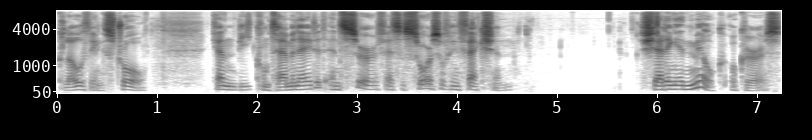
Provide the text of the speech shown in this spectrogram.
clothing, straw, can be contaminated and serve as a source of infection. Shedding in milk occurs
